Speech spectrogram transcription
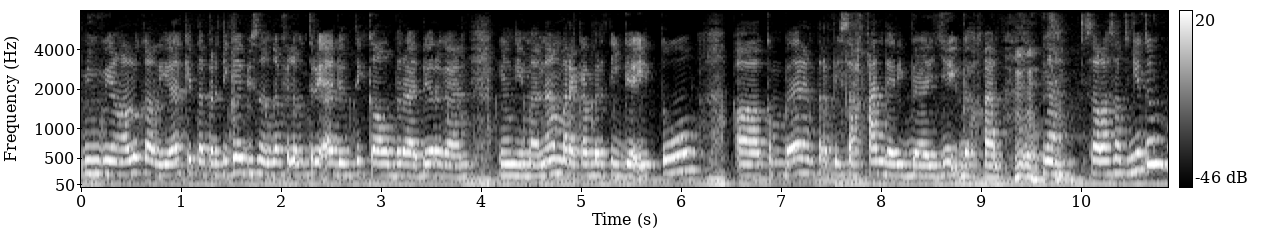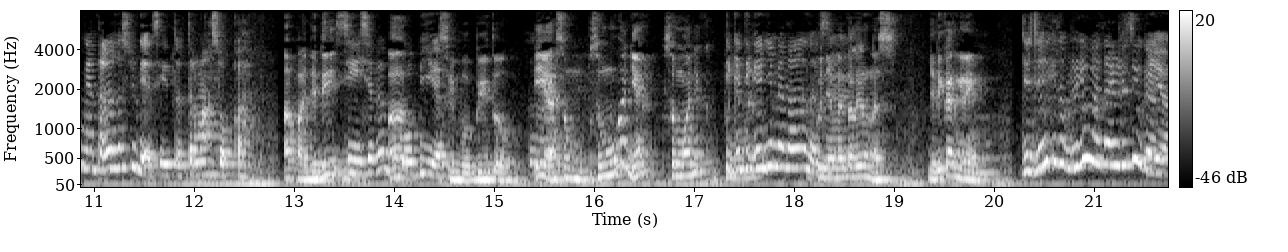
minggu yang lalu kali ya kita bertiga habis nonton film Three Identical Brother kan, yang di mana mereka bertiga itu eh, kembar yang terpisahkan dari bayi bahkan. Nah, salah satunya tuh mental illness juga sih itu termasuk kah? Apa? Jadi Si siapa? eh, Bobby ya? Si Bobby itu. Iya, sem- semuanya, semuanya punya Tiga-tiganya mental illness. punya ya? mental illness. Jadi kan gini, Jangan kita bertiga mental illness juga. Iya.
